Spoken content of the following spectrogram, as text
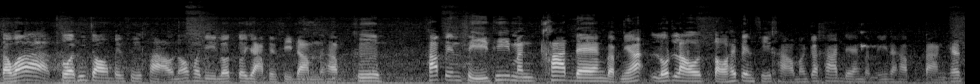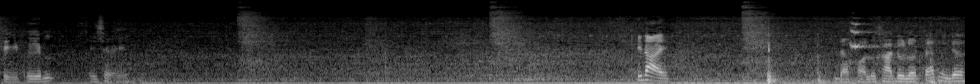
แต่ว่าตัวที่จองเป็นสีขาวเนาะพอดีรถตัวอย่างเป็นสีดำนะครับ คือถ้าเป็นสีที่มันคาดแดงแบบเนี้ยรถเราต่อให้เป็นสีขาวมันก็คาดแดงแบบนี้นะครับ ต่างแค่สีพื้นเฉยๆพี่หน่อย เดี๋ยวขอลูกค้าดูรถแป๊บหนึ่งเด้อ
